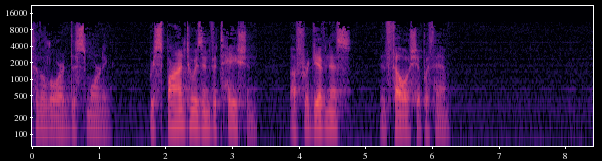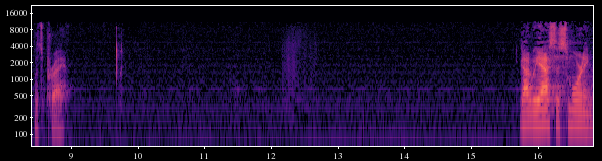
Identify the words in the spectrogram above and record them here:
to the Lord this morning. Respond to his invitation of forgiveness and fellowship with him. Let's pray. God, we ask this morning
